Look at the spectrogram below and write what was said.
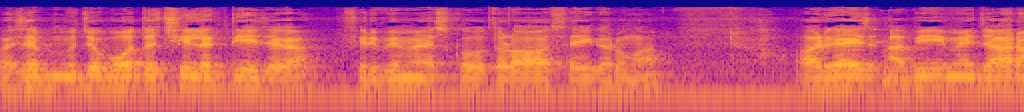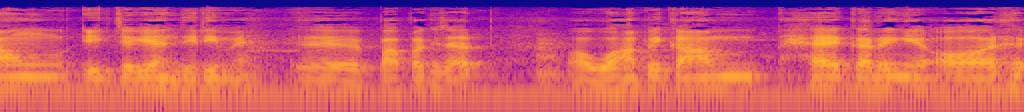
वैसे मुझे बहुत अच्छी लगती है जगह, फिर भी मैं इसको थोड़ा और सही करूँगा। और गाइज़ अभी मैं जा रहा हूँ एक जगह अंधेरी में पापा के साथ, और वहाँ पे काम है करेंगे, और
